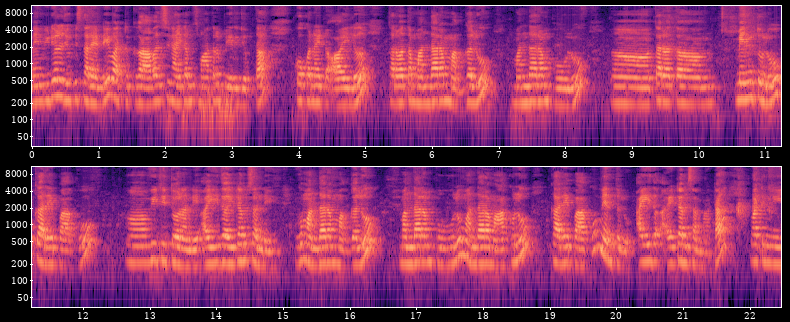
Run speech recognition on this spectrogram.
నేను వీడియోలో చూపిస్తానండి వాటికి కావాల్సిన ఐటమ్స్ మాత్రం పేరు చెప్తా. కోకోనట్ ఆయిల్ తర్వాత మందారం మగ్గలు మందారం పూలు తర్వాత మెంతులు కరేపాకు వీటితోనండి ఐదు ఐటమ్స్ అండి. ఇగో మందారం మగ్గలు మందారం పువ్వులు మందారం ఆకులు కరేపాకు మెంతులు ఐదు ఐటమ్స్ అన్నమాట. వాటిని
